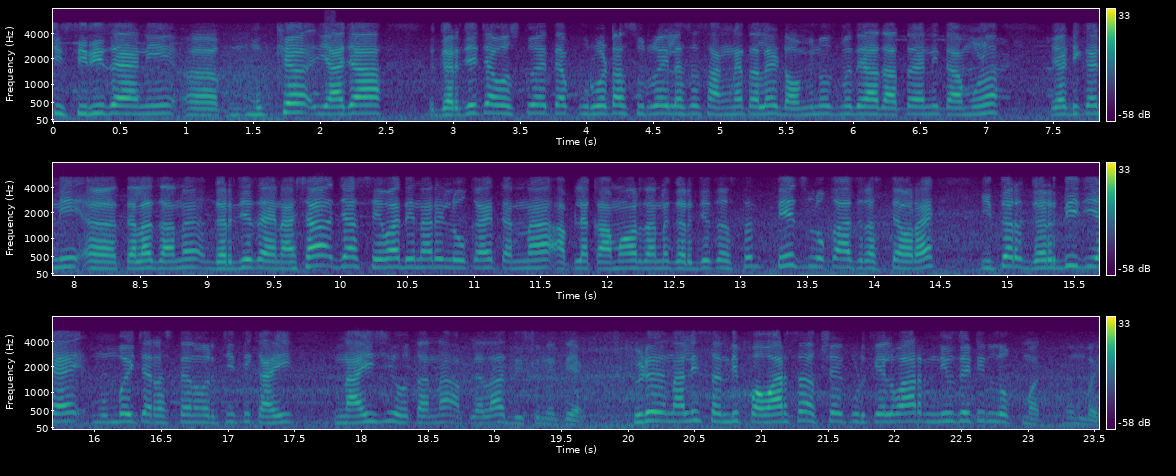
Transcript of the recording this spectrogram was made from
ची सिरीज आहे आणि मुख्य या ज्या गरजेच्या वस्तू आहेत त्या पुरवठा सुरू राहील असं सांगण्यात आलंय. डॉमिनोजमध्ये हा जातोय आणि त्यामुळं या ठिकाणी त्याला जाणं गरजेचं आहे. आणि अशा ज्या सेवा देणारे लोक आहेत त्यांना आपल्या कामावर जाणं गरजेचं असतं. तेच लोक आज रस्त्यावर आहे. इतर गर्दी जी आहे मुंबईच्या रस्त्यांवरची ती काही नाहीशी होताना आपल्याला दिसून येते. व्हिडिओ जर्नालिस्ट संदीप पवारसह अक्षय कुडकेलवार न्यूज एटीन लोकमत मुंबई.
